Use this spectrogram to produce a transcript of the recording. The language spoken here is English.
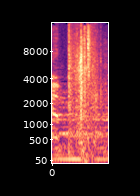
him!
